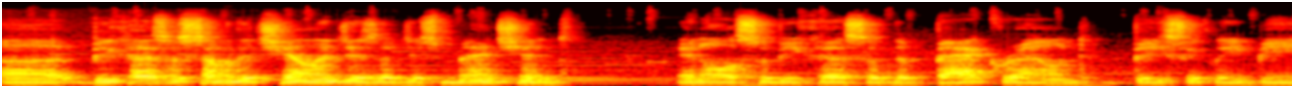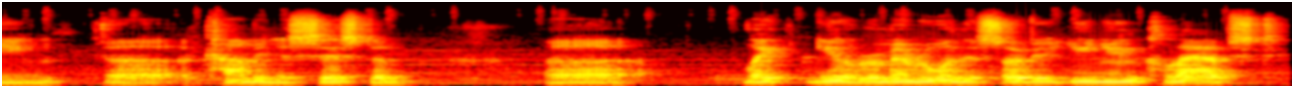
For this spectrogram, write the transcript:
uh, because of some of the challenges I just mentioned, and also because of the background basically being uh, a communist system, uh, like you know, remember when the Soviet Union collapsed,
